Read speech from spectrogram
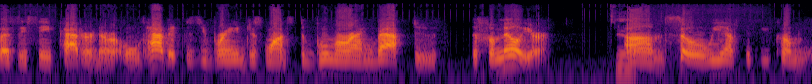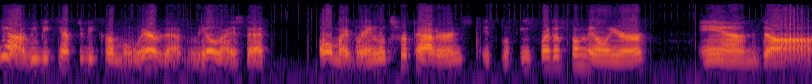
as they say, pattern or old habit because your brain just wants to boomerang back to the familiar. Yeah. Um, so we have to become, yeah, we have to become aware of that and realize that, oh, my brain looks for patterns. It's looking for the familiar, and uh,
